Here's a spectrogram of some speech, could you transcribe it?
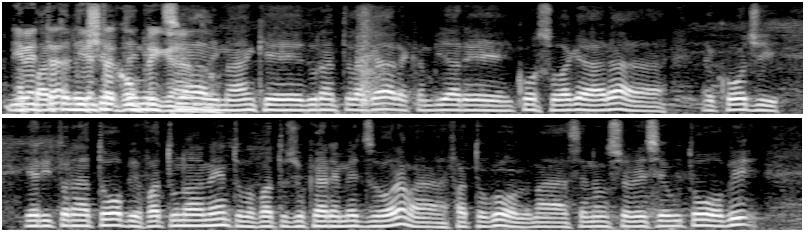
diventa, a parte le scelte complicato. iniziali, ma anche durante la gara, cambiare il corso la gara, ecco oggi è ritornato Obi, ho fatto un allenamento, l'ho fatto giocare mezz'ora, ma ha fatto gol, ma se non si avesse avuto Obi eh, eh,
